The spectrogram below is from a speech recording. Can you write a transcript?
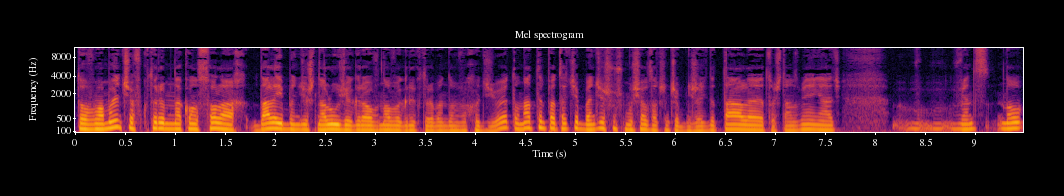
to w momencie, w którym na konsolach dalej będziesz na luzie grał w nowe gry, które będą wychodziły, to na tym PC będziesz już musiał zacząć obniżać detale, coś tam zmieniać, więc no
